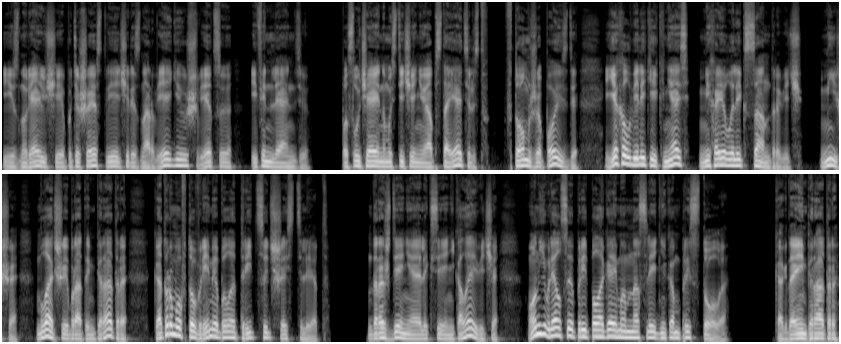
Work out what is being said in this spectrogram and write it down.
и изнуряющее путешествие через Норвегию, Швецию и Финляндию. По случайному стечению обстоятельств в том же поезде ехал великий князь Михаил Александрович, Миша, младший брат императора, которому в то время было 36 лет. До рождения Алексея Николаевича он являлся предполагаемым наследником престола. Когда император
